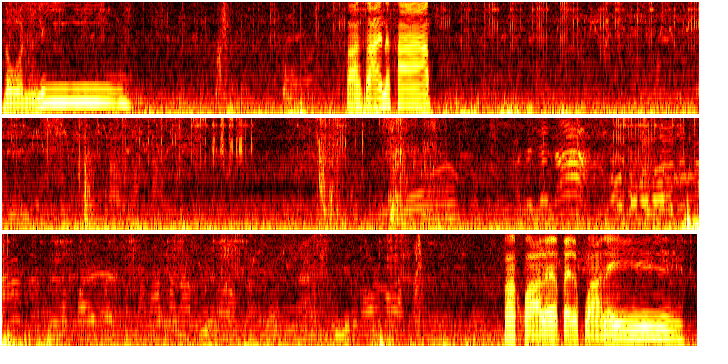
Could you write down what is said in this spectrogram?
โดนลิงปลาซ้ายนะครับปลาขวาแล้วไปทาขวาแล้ว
